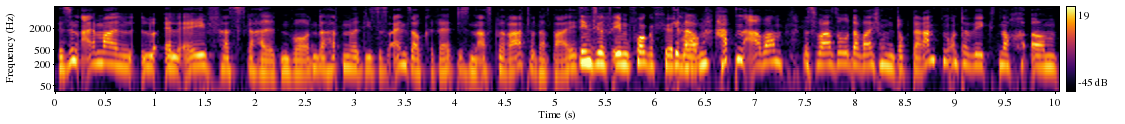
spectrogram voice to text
Wir sind einmal in LA festgehalten worden. Da hatten wir dieses Einsauggerät, diesen Aspirator dabei. Den Sie uns eben vorgeführt genau. haben. Hatten aber, das war so, da war ich mit einem Doktoranden unterwegs noch ähm,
